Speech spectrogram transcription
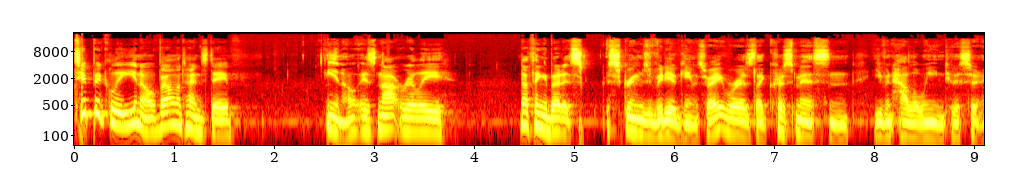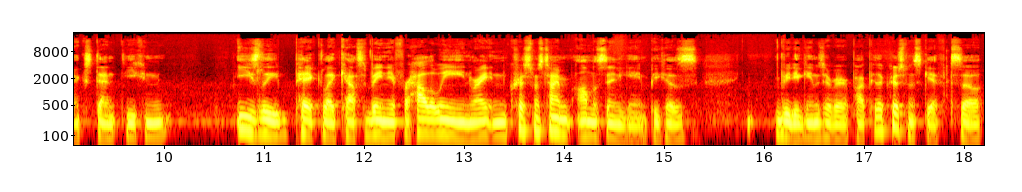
typically, you know, Valentine's Day, you know, is not really nothing about it sc- screams video games, right? Whereas like Christmas and even Halloween to a certain extent, you can easily pick like Castlevania for Halloween, right? And Christmas time, almost any game because video games are a very popular Christmas gift. So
